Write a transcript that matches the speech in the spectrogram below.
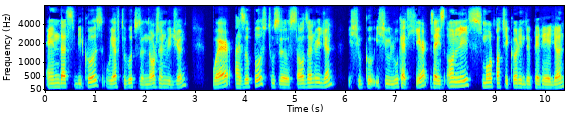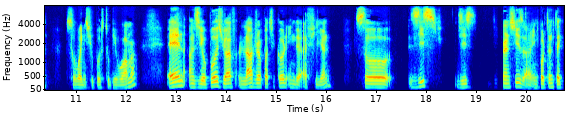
And that's because we have to go to the northern region where as opposed to the southern region, if you go, if you look at here, there is only small particle in the perihelion, so when it's supposed to be warmer. And on the opposite, you have larger particle in the aphelion. So this, these differences are important to take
